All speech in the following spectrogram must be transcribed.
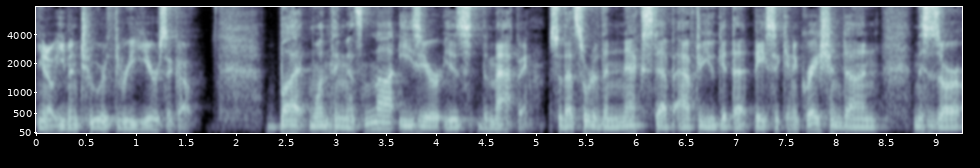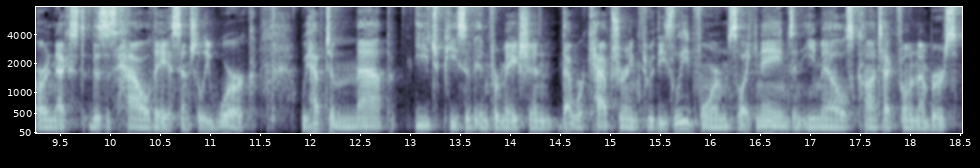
you know, even two or three years ago. But one thing that's not easier is the mapping. So that's sort of the next step after you get that basic integration done. And this is our, our next, this is how they essentially work. We have to map each piece of information that we're capturing through these lead forms, like names and emails, contact phone numbers.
